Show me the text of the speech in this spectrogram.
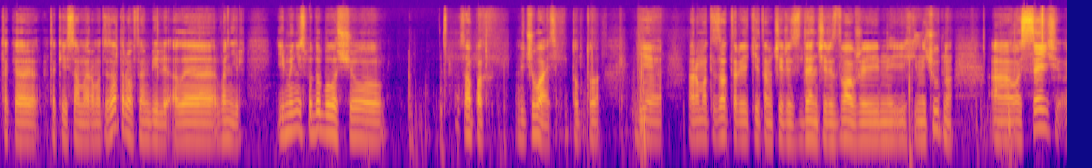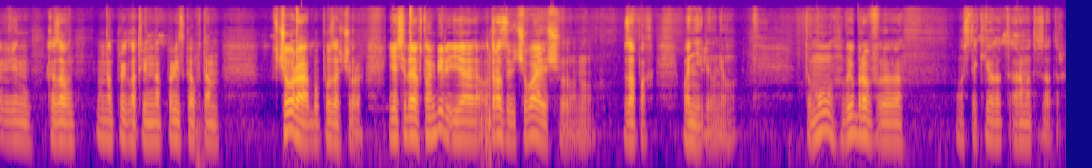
така, такий самий ароматизатор в автомобілі, але ваніль. І мені сподобалось, що запах відчувається. Тобто є ароматизатори, які там через день, через два вже їх і не чутно. А ось цей він казав, наприклад, він наприскав там вчора або позавчора. Я сідаю в автомобіль і я одразу відчуваю, що ну, запах ванілі у нього. Тому вибрав е, ось такий от ароматизатор.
